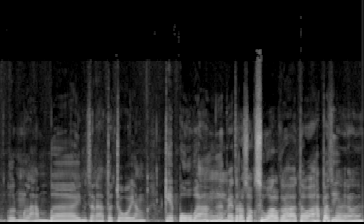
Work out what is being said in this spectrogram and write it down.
eh, melambai misalnya atau cowok yang kepo banget. Hmm, metroseksual kah atau apa, Apa sih? kah? Ah.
